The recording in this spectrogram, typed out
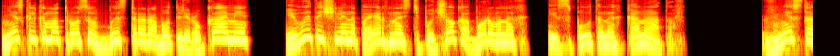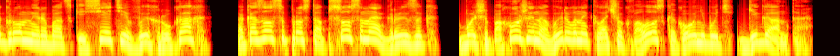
Несколько матросов быстро работали руками и вытащили на поверхность пучок оборванных и спутанных канатов. Вместо огромной рыбацкой сети в их руках оказался просто обсосанный огрызок, больше похожий на вырванный клочок волос какого-нибудь гиганта.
